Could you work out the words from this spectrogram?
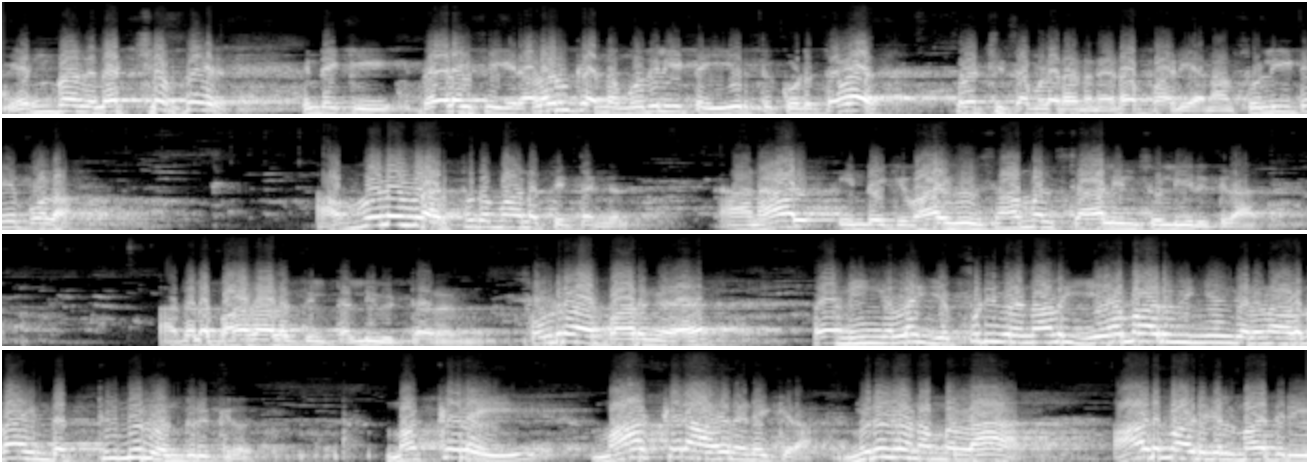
எண்பது லட்சம் பேர் இன்றைக்கு வேலை செய்கிற அளவுக்கு அந்த முதலீட்டை ஈர்த்து கொடுத்தவர் புரட்சி தமிழர் அந்த எடப்பாடியார் நான் சொல்லிட்டே போலாம். அவ்வளவு அற்புதமான திட்டங்கள். ஆனால் இன்றைக்கு வாய்வு சாமல் ஸ்டாலின் சொல்லி இருக்கிறார் அதில் பாதாளத்தில் தள்ளி விட்டார் சொல்றா பாருங்க. அஹ் எப்படி வேணாலும் ஏமாறுவீங்கிறனால தான் இந்த திமிர் வந்திருக்கிறது. மக்களை மாக்களாக நினைக்கிறான் மிருகம் நம்மெல்லாம் ஆடு மாடுகள் மாதிரி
